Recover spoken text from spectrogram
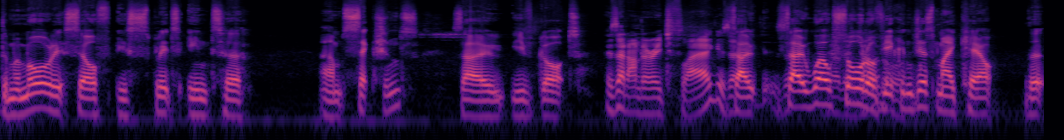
the memorial itself is split into um, sections. So you've got Is that under each flag? Is so that, is so that well sort of. it, You can just make out that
